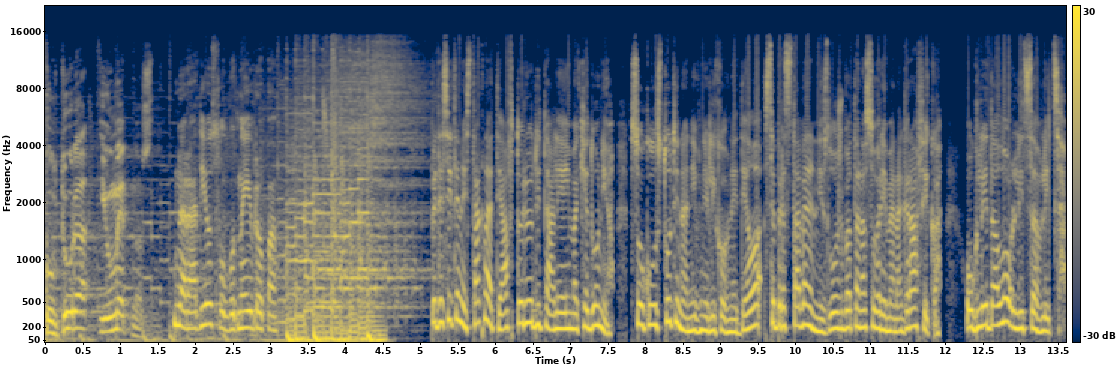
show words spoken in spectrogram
Култура и уметност на Радио Слободна Европа. 50 истакнати автори од Италија и Македонија со околу стотина нивни ликовни дела се представени на изложбата на современа графика Огледало лица в лица.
